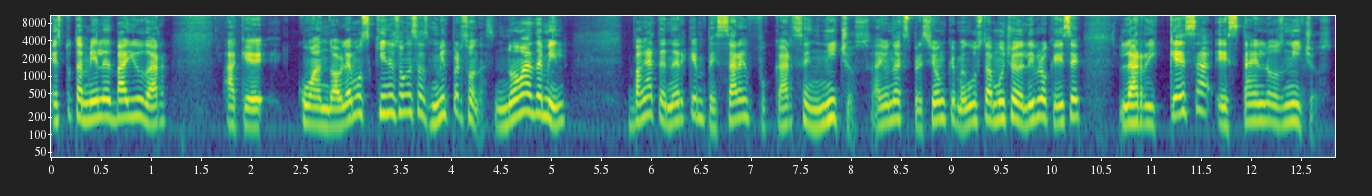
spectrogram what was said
Esto también les va a ayudar a que cuando hablemos quiénes son esas mil personas, no más de mil, van a tener que empezar a enfocarse en nichos. Hay una expresión que me gusta mucho del libro que dice, la riqueza está en los nichos.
